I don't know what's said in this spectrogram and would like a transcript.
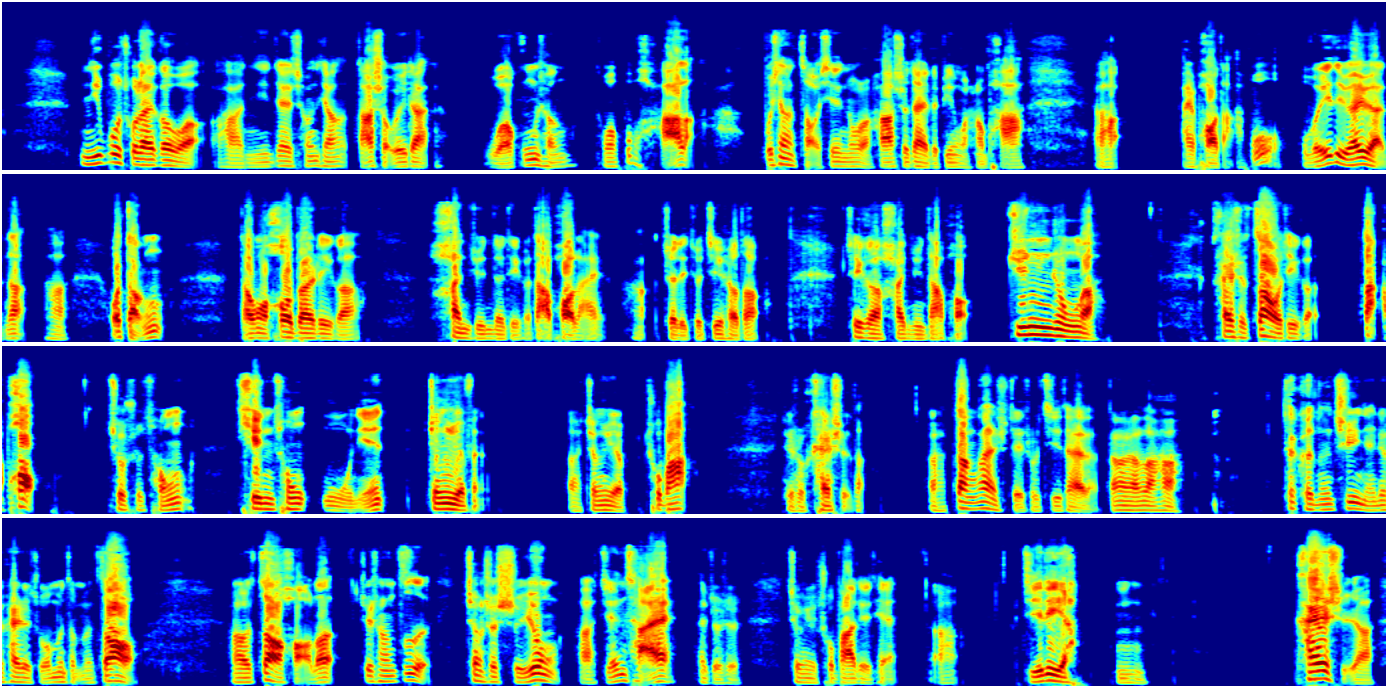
你不出来跟我啊，你在城墙打守卫战，我攻城我不爬了不像早些努尔哈赤带着兵往上爬啊，挨炮打不，我围得远远的啊，我等等我后边这个汉军的这个大炮来啊。这里就介绍到这个汉军大炮军中啊。开始造这个大炮，就是从天聪五年正月份，啊，正月初八，这时候开始的，啊，档案是这时候记载的。当然了哈，他可能去年就开始琢磨怎么造，然后造好了，这上字，正式使用啊，剪彩，那就是正月初八这天啊，吉利呀，嗯，开始啊，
